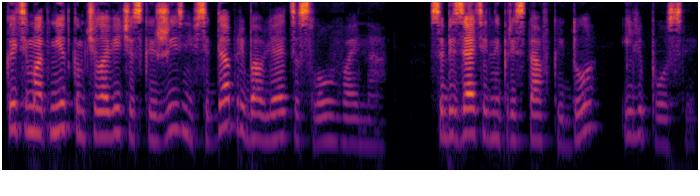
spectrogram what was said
к этим отметкам человеческой жизни всегда прибавляется слово «война» с обязательной приставкой «до» или «после».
